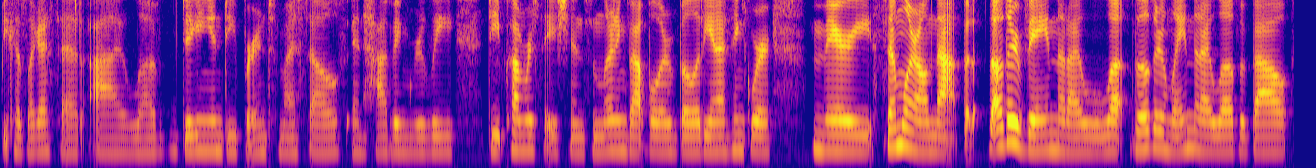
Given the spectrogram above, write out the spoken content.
because, like I said, I love digging in deeper into myself and having really deep conversations and learning about vulnerability. And I think we're very similar on that. But the other vein that I love, the other lane that I love about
